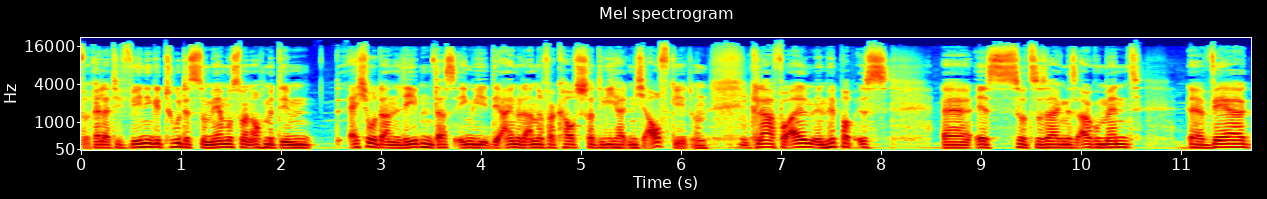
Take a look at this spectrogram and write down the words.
relativ wenige tue, desto mehr muss man auch mit dem Echo dann leben, dass irgendwie die ein oder andere Verkaufsstrategie halt nicht aufgeht. Und mhm. klar, vor allem im Hip-Hop ist, äh, ist sozusagen das Argument, äh, wer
